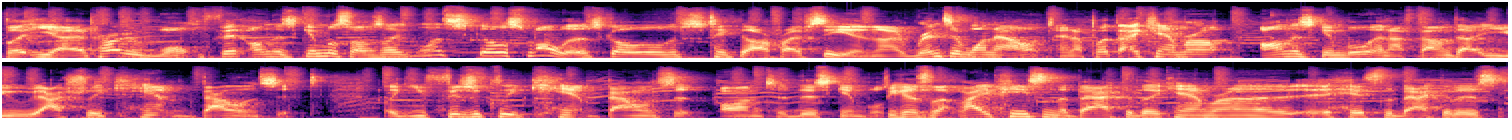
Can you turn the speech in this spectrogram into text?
But yeah, it probably won't fit on this gimbal. So I was like, let's go smaller. Let's go, let's take the R5C. And I rented one out and I put that camera on this gimbal and I found out you actually can't balance it. Like you physically can't balance it onto this gimbal because the eyepiece in the back of the camera, it hits the back of this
